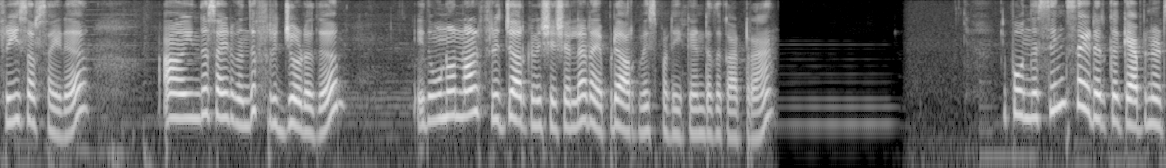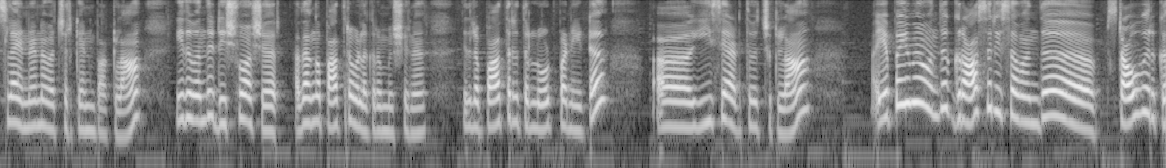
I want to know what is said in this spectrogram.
ஃப்ரீசர் சைடு. இந்த சைடு வந்து ஃப்ரிட்ஜோடது. இது இன்னொரு நாள் ஃப்ரிட்ஜ் ஆர்கனைசேஷனில் நான் எப்படி ஆர்கனைஸ் பண்ணியிருக்கேன்றதை காட்டுறேன். இப்போது இந்த சிங்க் சைடு இருக்க கேபினட்ஸ்லாம் என்னென்ன வச்சுருக்கேன்னு பார்க்கலாம். இது வந்து டிஷ்வாஷர். அதாங்க பாத்திரம் விளக்குற மிஷினு. இதில் பாத்திரத்தை லோட் பண்ணிவிட்டு ஈஸியாக எடுத்து வச்சுக்கலாம். எப்பயுமே வந்து கிராசரிஸை வந்து ஸ்டவ் இருக்க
